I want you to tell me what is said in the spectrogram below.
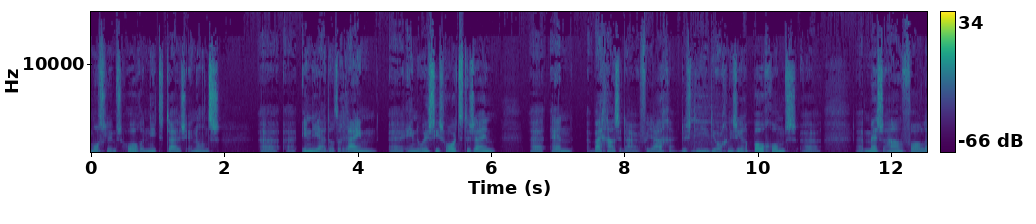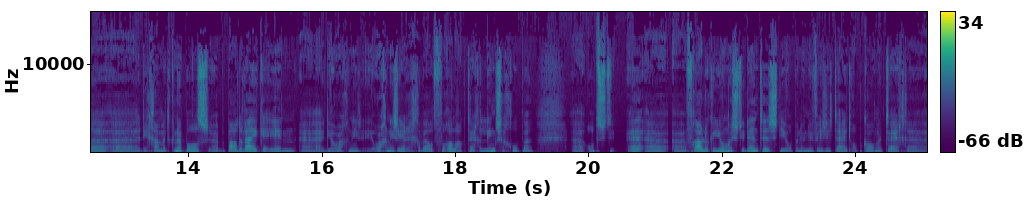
moslims horen niet thuis in ons uh, uh, India dat rein uh, hindoeïstisch hoort te zijn. en wij gaan ze daar verjagen. Dus die, die organiseren pogroms, mesaanvallen, die gaan met knuppels bepaalde wijken in. die organi organiseren geweld vooral ook tegen linkse groepen. op vrouwelijke jonge studenten die op een universiteit opkomen tegen,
